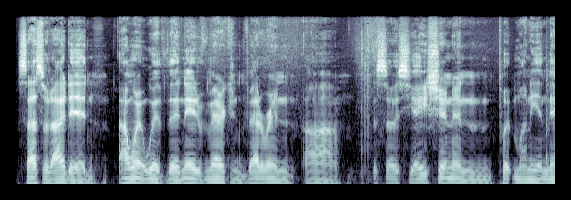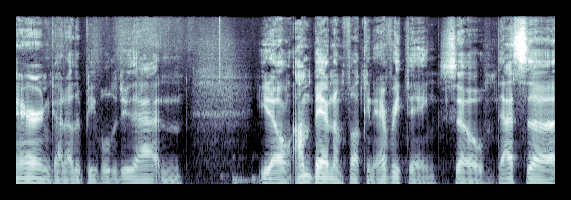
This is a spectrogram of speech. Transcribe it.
so that's what i did. I went with the native american veteran uh, association and put money in there and got other people to do that and you know i'm banned on fucking everything. So that's uh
